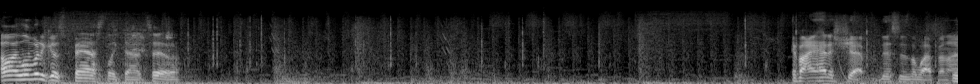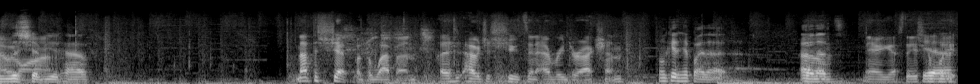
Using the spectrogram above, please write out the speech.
Oh, I love when it goes fast like that too. If I had a ship, this is the weapon I would This is the ship want. you'd have. Not the ship, but the weapon. Uh, How it just shoots in every direction. Don't get hit by that. Oh, Boom. that's there you go. Station Yeah. complete.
